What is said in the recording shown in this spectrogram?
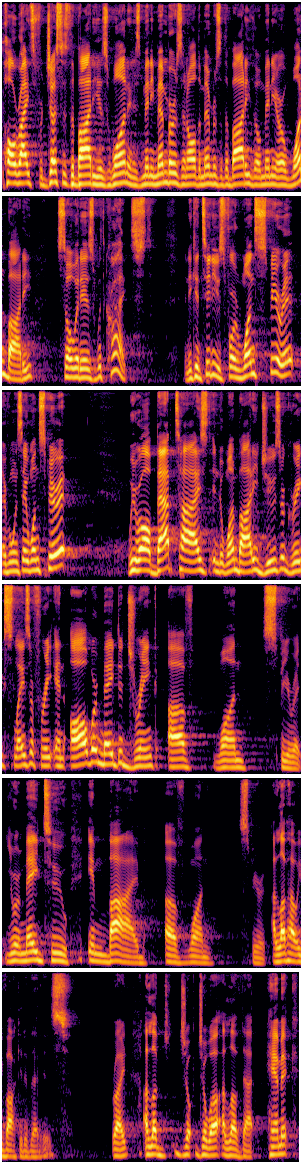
Paul writes, For just as the body is one and has many members, and all the members of the body, though many are one body, so it is with Christ. And he continues, For in one spirit, everyone say one spirit, we were all baptized into one body, Jews or Greeks, slaves or free, and all were made to drink of one spirit. You were made to imbibe of one spirit. I love how evocative that is, right? I love jo- Joel, I love that. Hammock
